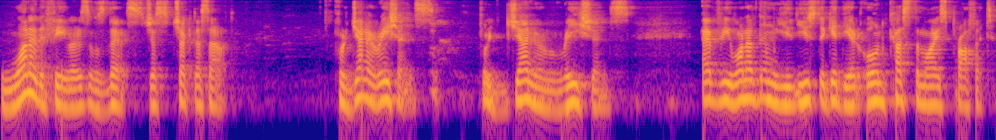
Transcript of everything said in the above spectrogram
One of the favors was this, just check this out. For generations, for generations, every one of them used to get their own customized prophet.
